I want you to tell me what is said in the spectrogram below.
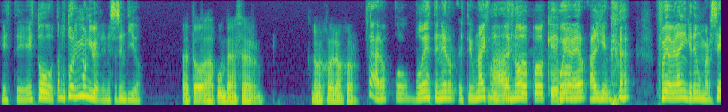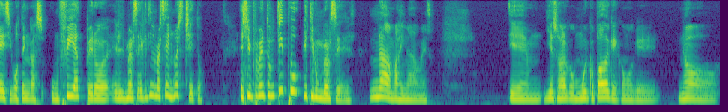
Este, esto, estamos todos en el mismo nivel en ese sentido. o sea, todos apuntan a ser lo mejor de lo mejor. Claro, o podés tener este, un iPhone y podés no. Pokémon. Puede haber alguien, puede haber alguien que tenga un Mercedes y vos tengas un Fiat, pero el, Merce- el que tiene el Mercedes no es cheto. Es simplemente un tipo que tiene un Mercedes. Nada más y nada más. Eh, y eso es algo muy copado que como que no...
